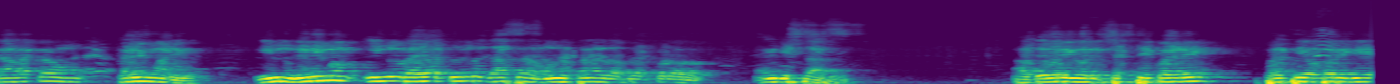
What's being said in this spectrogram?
ಕಾರಣಕ್ಕೆ ಕಡಿಮೆ ಮಾಡಿವಿ ಇನ್ನು ಮಿನಿಮಮ್ ಇನ್ನೂರ ಐವತ್ತರಿಂದ ಜಾಸ್ತಿ ಮುನ್ನೂರು ತನ ಬ್ಲಡ್ ಕೊಡೋರು. ಯಂಗಿಸ್ಟರ್ಸ್ ಆ ದೇವರಿಗೆ ಅವ್ರಿಗೆ ಶಕ್ತಿ ಕೊಳ್ಳಿ ಪ್ರತಿಯೊಬ್ಬರಿಗೆ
